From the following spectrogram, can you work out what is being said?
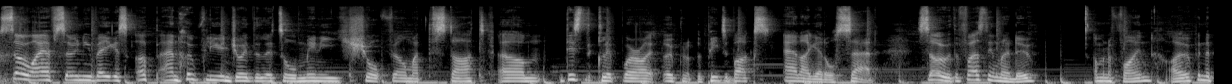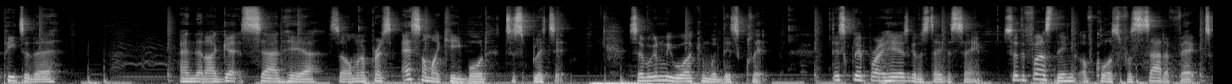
So I have Sony Vegas up and hopefully you enjoyed the little mini short film at the start. Um, this is the clip where I open up the pizza box and I get all sad. So the first thing I'm going to do, I'm to find, I open the pizza there and then I get sad here so I'm to press S on my keyboard to split it. So we're to be working with this clip. This clip right here is to stay the same. So the first thing, of course, for sad effect,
